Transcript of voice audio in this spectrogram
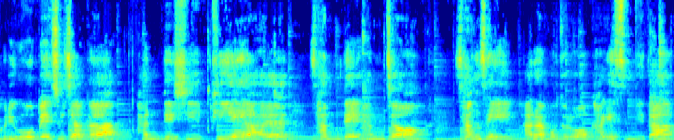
그리고 매수자가 반드시 피해야 할 3대 함정 상세히 알아보도록 하겠습니다.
